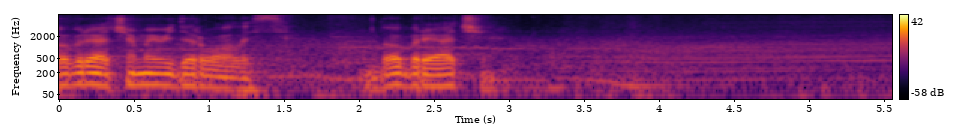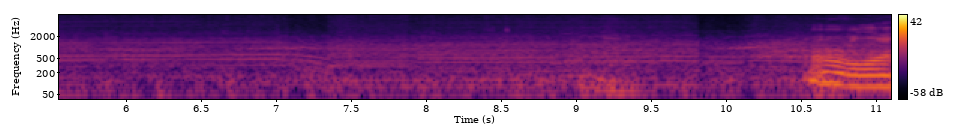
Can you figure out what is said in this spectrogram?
Добряче ми відірвались. Добряче. Оу.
